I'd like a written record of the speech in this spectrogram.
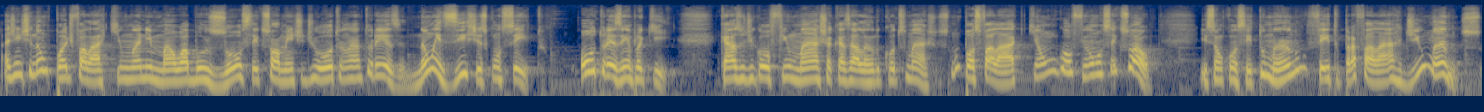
A gente não pode falar que um animal abusou sexualmente de outro na natureza. Não existe esse conceito. Outro exemplo aqui: caso de golfinho macho acasalando com outros machos. Não posso falar que é um golfinho homossexual. Isso é um conceito humano feito para falar de humanos.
